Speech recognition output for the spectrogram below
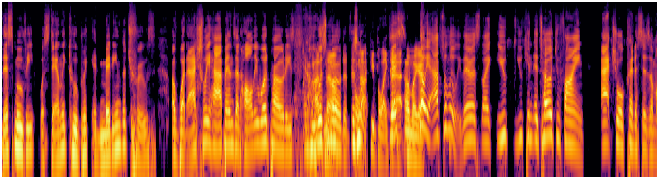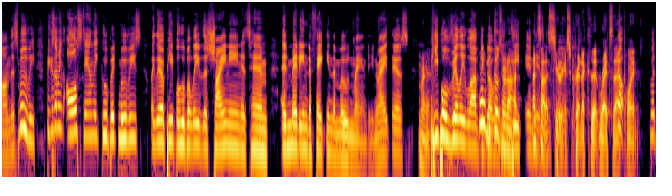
this movie was Stanley Kubrick admitting the truth of what actually happens at Hollywood parties and he was no. murdered There's for not it. people like This- that. Oh my god. No, yeah, absolutely. There's like you you can it's hard to find actual criticism on this movie because I mean all Stanley Kubrick movies, like there are people who believe The Shining is him admitting to faking the moon landing, right? There's Right. people really love to Well, go those into are not. deep in That's not a serious critic that writes that No. point. But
